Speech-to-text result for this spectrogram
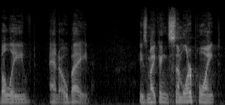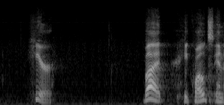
believed and obeyed. He's making similar point here. But he quotes in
